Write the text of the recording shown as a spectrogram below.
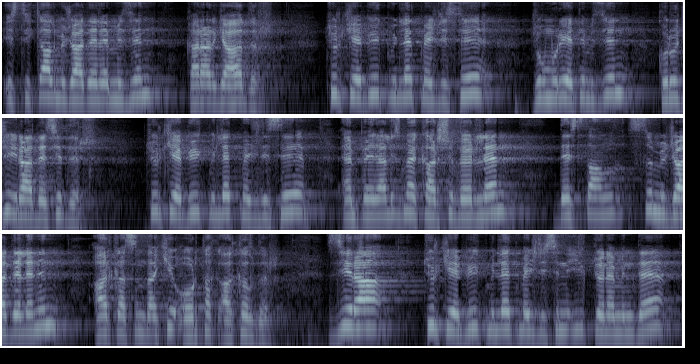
istiklal mücadelemizin karargahıdır. Türkiye Büyük Millet Meclisi Cumhuriyetimizin kurucu iradesidir. Türkiye Büyük Millet Meclisi emperyalizme karşı verilen destansı mücadelenin arkasındaki ortak akıldır. Zira Türkiye Büyük Millet Meclisi'nin ilk döneminde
